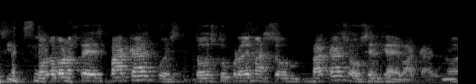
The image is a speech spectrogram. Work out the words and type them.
Si Sí. solo conoces vacas, pues todos tus problemas son vacas o ausencia de vacas, ¿no?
